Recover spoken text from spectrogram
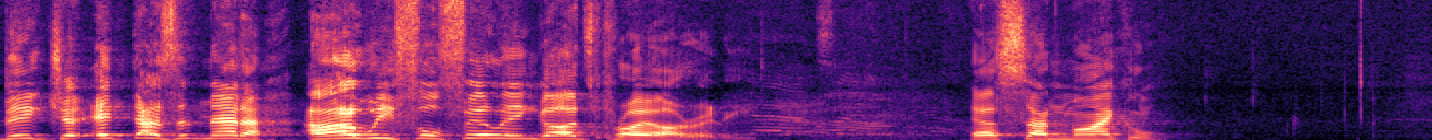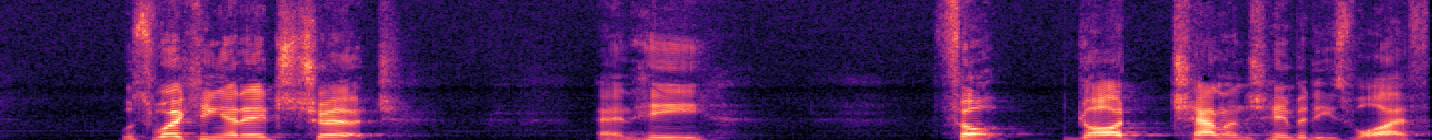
big church, it doesn't matter. Are we fulfilling God's priority? Our son Michael was working at Edge Church and he felt God challenge him and his wife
